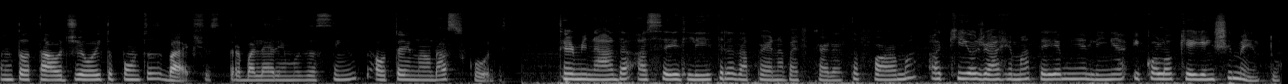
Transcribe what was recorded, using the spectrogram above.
um total de oito pontos baixos. Trabalharemos assim, alternando as cores. Terminada as seis listras, a perna vai ficar desta forma. Aqui eu já arrematei a minha linha e coloquei enchimento.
